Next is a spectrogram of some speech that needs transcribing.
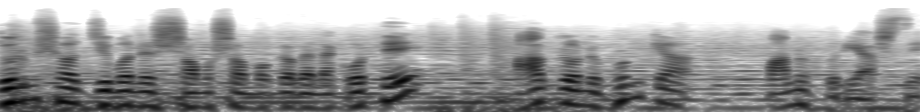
দুর্বিষহ জীবনের সমস্যা মোকাবেলা করতে আগ্রহী ভূমিকা পালন করে আসছে।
